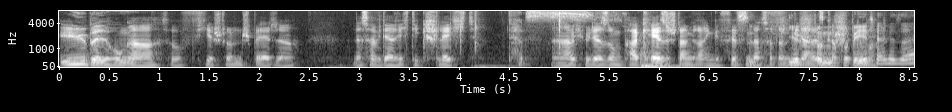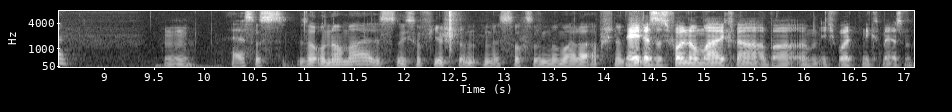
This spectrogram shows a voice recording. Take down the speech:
übel Hunger, so vier Stunden später. Und das war wieder richtig schlecht. Das Dann habe ich wieder so ein paar Käsestangen reingepfiffen. Das hat dann wieder alles Stunden kaputt später gemacht. gesagt? Hm. Ja, ist das so unnormal? Ist nicht so vier Stunden, ist doch so ein normaler Abschnitt. Nee, das ist voll normal, klar, aber ähm, ich wollte nichts mehr essen.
